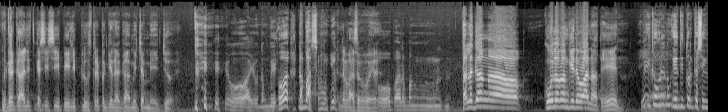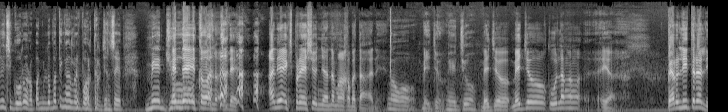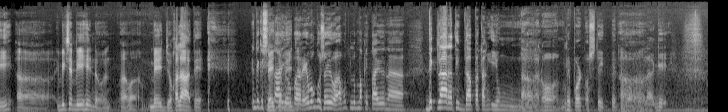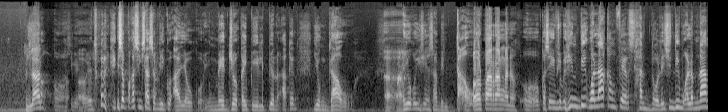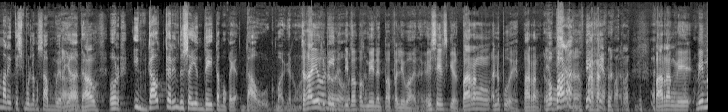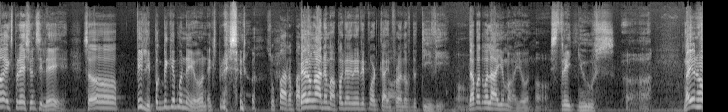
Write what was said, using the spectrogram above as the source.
Nagagalit kasi si Philip Lustre pag ginagamit siya medyo. eh. Oo, ayaw ng may... Oh, nabasa mo yun. Nabasa mo yun? Oo, para bang... Talagang ah, kulang ang ginawa natin. Eh, Ikaw rin ng editor kasi rin siguro, no? pag lumating ang reporter dyan sa'yo, medyo... Hindi, ito ano, hindi. Ano yung expression niya ng mga kabataan eh? Oo, Medyo. medyo. Medyo, medyo kulang ang... Yeah. Pero literally, ah, ibig sabihin noon, ah, medyo kalahati. Hindi kasi Medyo, tayo, medyo. pare. Ewan ko sa'yo, ako lumaki tayo na declarative dapat ang iyong ano, ang report of statement mo lagi. Land, Oh, sige, go ahead. Isa pa kasing sasabihin ko, ayaw ko. Yung medyo kay Philip yun. Akin, yung daw. Ayoko yung sinasabing daw. or parang ano, Oo, kasi ibig sabihin, hindi, wala kang first-hand knowledge, hindi mo alam na marites mo lang somewhere ah, yan. daw. Or in doubt ka rin doon sa yung data mo, kaya daw, gumagano. Tsaka yung Filipino, ano, di ba kasi- pag may nagpapaliwanag, yung sales girl, parang ano po eh, parang, Oh, parang. Ah, parang, parang. parang may, may mga expression sila eh. So, Philip, pagbigyan mo na yun, expression. So parang, parang, Pero nga naman, pag nagre-report ka in front of the TV, dapat wala yung mga yun. Straight news. Ah. ngayon ho,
